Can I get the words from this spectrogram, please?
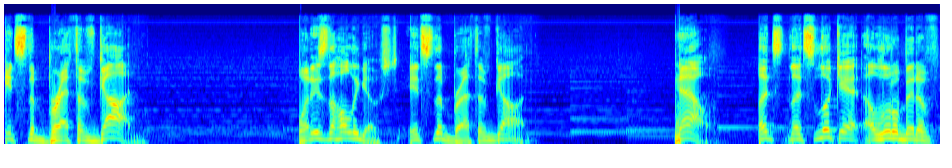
It's the breath of God. What is the Holy Ghost? It's the breath of God. Now, let's let's look at a little bit of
